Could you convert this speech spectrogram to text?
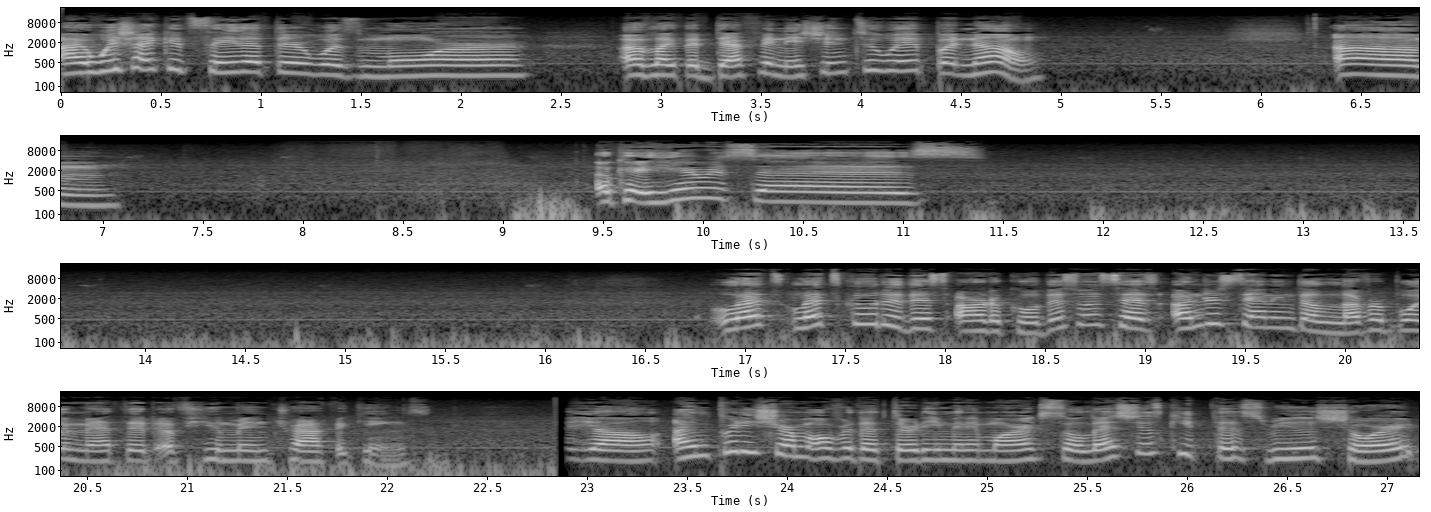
I wish I could say that there was more of like the definition to it, but no. Um Okay, here it says. Let's let's go to this article. This one says understanding the lover boy method of human trafficking. Y'all, I'm pretty sure I'm over the 30 minute mark, so let's just keep this real short.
